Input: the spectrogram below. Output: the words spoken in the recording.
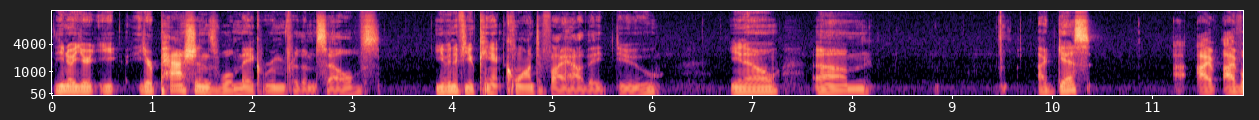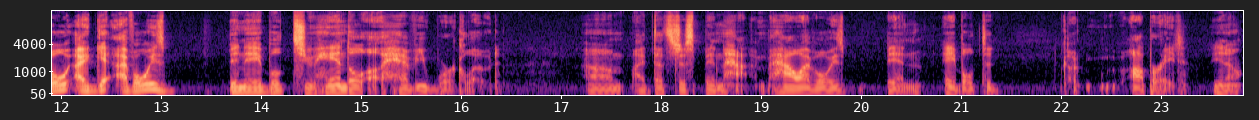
you know, your your passions will make room for themselves, even if you can't quantify how they do. You know, um, I guess I've I've I get I've always been able to handle a heavy workload. Um, I, that's just been how I've always been able to uh, operate. You know,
